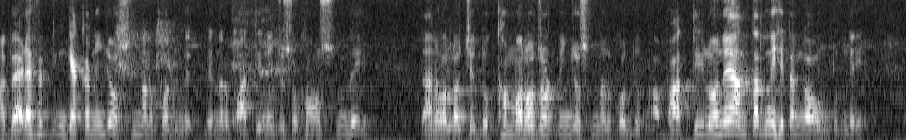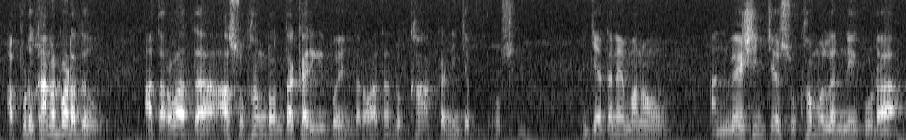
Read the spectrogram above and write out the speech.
ఆ బ్యాడ్ ఎఫెక్ట్ ఇంకెక్కడి నుంచి వస్తుంది అనుకోద్దు మీరు. డిన్నర్ పార్టీ నుంచి సుఖం వస్తుంది దానివల్ల వచ్చే దుఃఖం మరో చోట నుంచి వస్తుంది అనుకోద్దు. ఆ పార్టీలోనే అంతర్నిహితంగా ఉంటుంది. అప్పుడు కనపడదు. ఆ తర్వాత ఆ సుఖం కొంత కరిగిపోయిన తర్వాత దుఃఖం అక్కడి నుంచే పుట్టుకొస్తుంది. అంచేతనే మనం అన్వేషించే సుఖములన్నీ కూడా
